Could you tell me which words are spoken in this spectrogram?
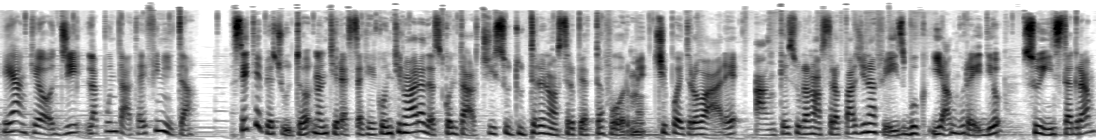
E anche oggi la puntata è finita. Se ti è piaciuto, non ti resta che continuare ad ascoltarci su tutte le nostre piattaforme. Ci puoi trovare anche sulla nostra pagina Facebook Young Radio, su Instagram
